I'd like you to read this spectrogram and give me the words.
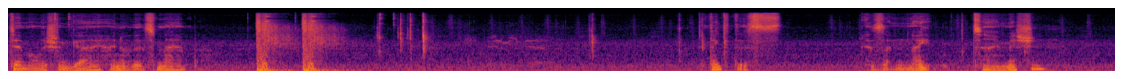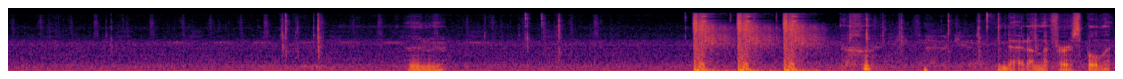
demolition guy. I know this map. Think this is a nighttime mission. I uh, he died on the first bullet.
